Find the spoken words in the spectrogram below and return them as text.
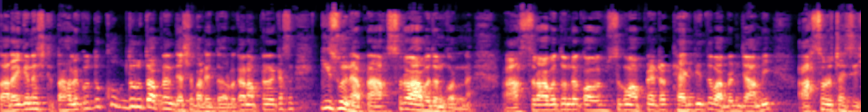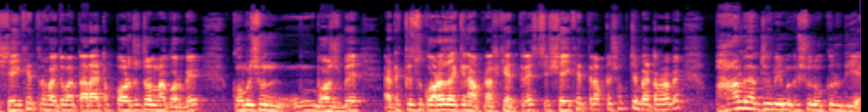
তার এগেনস্টে তাহলে কিন্তু খুব দ্রুত আপনার দেশে পাঠিয়ে পাঠাতে হবে। কারণ আপনার কাছে কিছুই না, আপনার আশ্রয় আবেদন করেন না। আশ্রয় আবেদনটা কমসে কম আপনি একটা ঠ্যাগ দিতে পারবেন যে আমি আশ্রয় চাইছি। সেই ক্ষেত্রে হয়তো বা তারা একটা পর্যালোচনা করবে কমিশন বসবে, একটা কিছু করা যায় কিনা আপনার ক্ষেত্রে। সেই ক্ষেত্রে আপনার সবচেয়ে বেটার হবে ভালো একজন ইমিগ্রেশন উকিল দিয়ে,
